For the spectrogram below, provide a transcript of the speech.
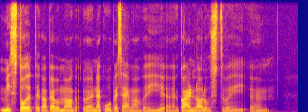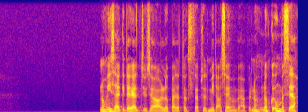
mis toodetega peab oma äh, nägu pesema või äh, kaenlaalust või ähm, noh, isegi tegelikult ju seal õpetatakse täpselt, mida sööma peab, noh, noh umbes jah,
